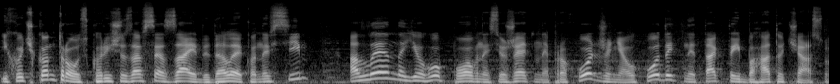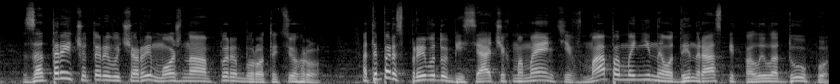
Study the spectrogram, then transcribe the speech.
І хоч контрол, скоріше за все, зайде далеко не всім, але на його повне сюжетне проходження уходить не так та й багато часу. За 3-4 вечори можна перебороти цю гру. А тепер з приводу бісячих моментів. Мапа мені не один раз підпалила дупу.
